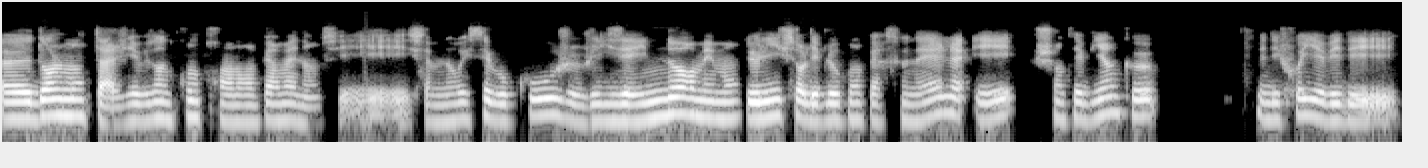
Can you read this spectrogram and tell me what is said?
euh, dans le mental. J'avais besoin de comprendre en permanence et, ça me nourrissait beaucoup. Je, lisais énormément de livres sur le développement personnel et je sentais bien que mais des fois, il y avait des,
